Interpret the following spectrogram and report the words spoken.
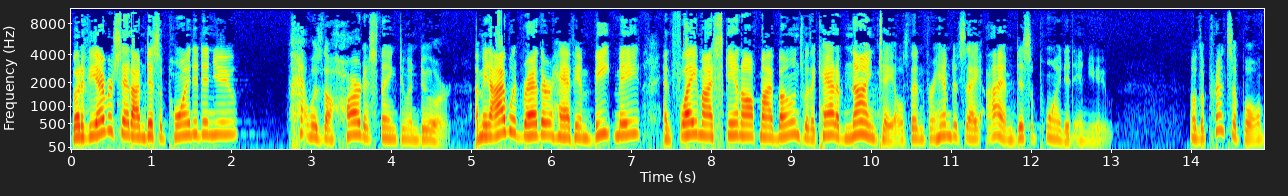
but if he ever said, I'm disappointed in you, that was the hardest thing to endure. I mean, I would rather have him beat me and flay my skin off my bones with a cat of nine tails than for him to say, I am disappointed in you. Oh, the principle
